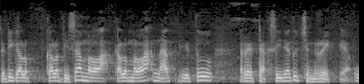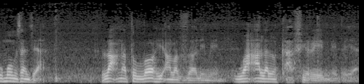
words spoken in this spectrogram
Jadi kalau kalau bisa melak kalau melaknat itu redaksinya itu generik ya, umum saja laknatullahi ala zalimin wa alal kafirin itu ya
